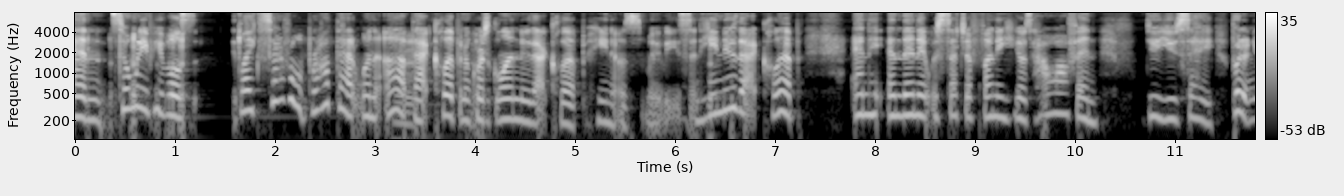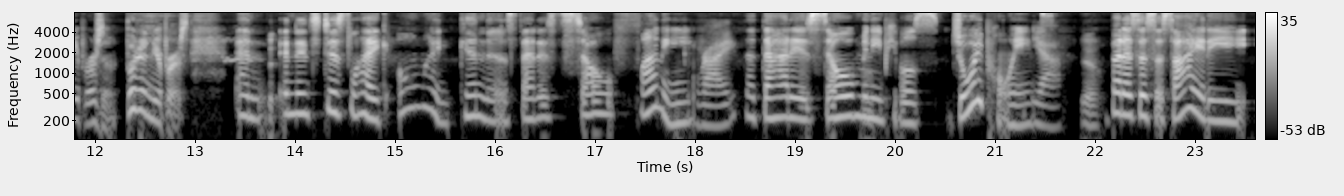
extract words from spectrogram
And so many people, like several, brought that one up, Right. that clip. And of course, Glenn knew that clip. He knows movies, and he knew that clip. And he, and then it was such a funny. He goes, "How often do you say put it in your purse? Put it in your purse?" And and it's just like, oh my goodness, that is so funny Right. that that is so mm. many people's joy points. Yeah. Yeah. But as a society,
